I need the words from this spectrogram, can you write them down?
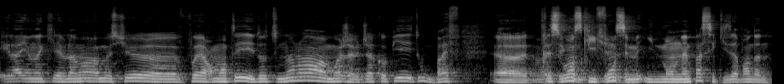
et là, il y en a qui lèvent la main, monsieur, vous pouvez remonter. Et d'autres, non, non, moi j'avais déjà copié et tout. Bref, très souvent, ce qu'ils font, c'est ils demandent même pas, c'est qu'ils abandonnent.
